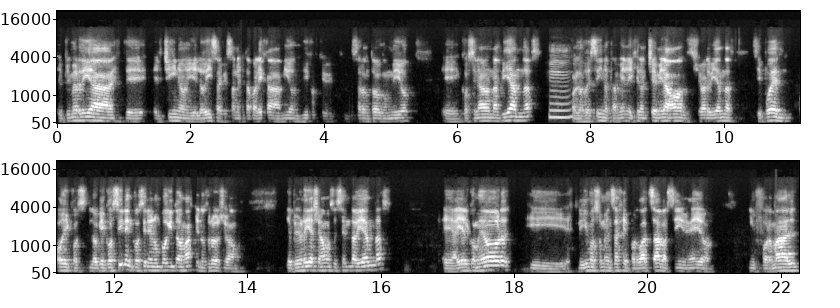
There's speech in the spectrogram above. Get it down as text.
el primer día este, el chino y Eloisa, que son esta pareja de amigos hijos que empezaron todo conmigo, eh, cocinaron unas viandas mm. con los vecinos también, le dijeron, che, mira, vamos a llevar viandas, si pueden, hoy lo que cocinen, cocinen un poquito más que nosotros lo llevamos. El primer día llevamos 60 viandas, eh, ahí al comedor, y escribimos un mensaje por WhatsApp, así medio informal.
